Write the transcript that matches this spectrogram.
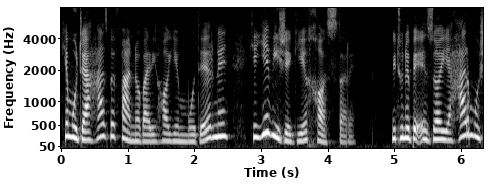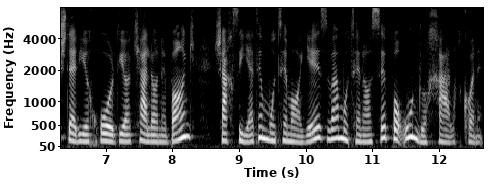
که مجهز به فناوری های مدرنه که یه ویژگی خاص داره. می‌تونه به ازای هر مشتری خورد یا کلان بانک شخصیت متمایز و متناسب با اون رو خلق کنه.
